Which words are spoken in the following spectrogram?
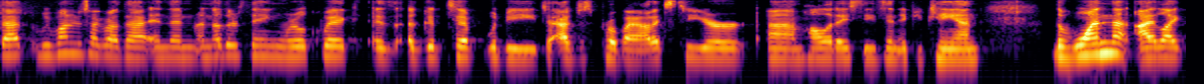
that we wanted to talk about that, and then another thing, real quick, is a good tip would be to add just probiotics to your um, holiday season if you can. The one that I like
